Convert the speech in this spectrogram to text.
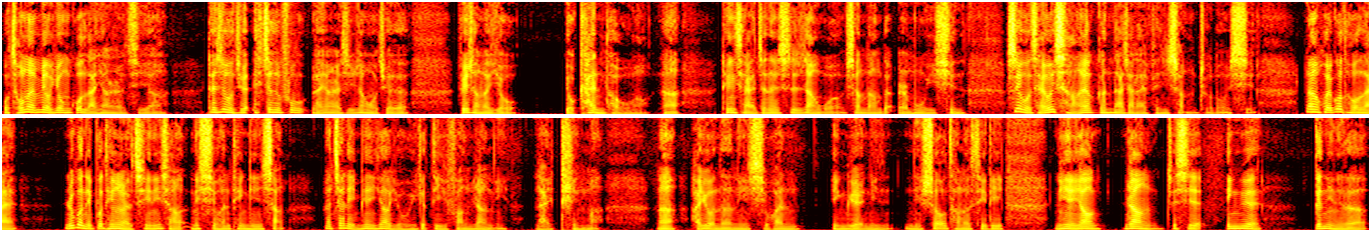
我从来没有用过蓝牙耳机啊，但是我觉得哎，这个副蓝牙耳机让我觉得非常的有有看头啊，那听起来真的是让我相当的耳目一新，所以我才会想要跟大家来分享这个东西。但回过头来，如果你不听耳机，你想你喜欢听音响，那家里面要有一个地方让你来听嘛。那还有呢？你喜欢音乐，你你收藏的 CD，你也要让这些音乐跟你的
